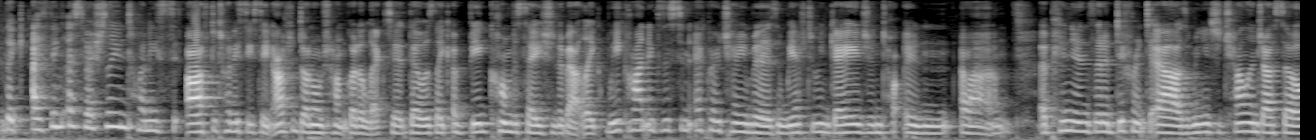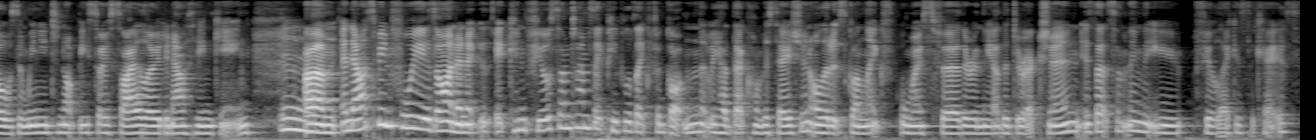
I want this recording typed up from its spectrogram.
like I think especially in 20 after 2016 after Donald Trump got elected there was like a big conversation about like we can't exist in echo chambers and we have to engage in to- in um, opinions that are different to ours and we need to challenge ourselves and we need to not be so siloed in our thinking. Mm. um, and now it's been four years on and it, it can feel sometimes like people have like forgotten that we had that conversation or that it's gone like almost further in the other direction. Is that something that you feel like is the case?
